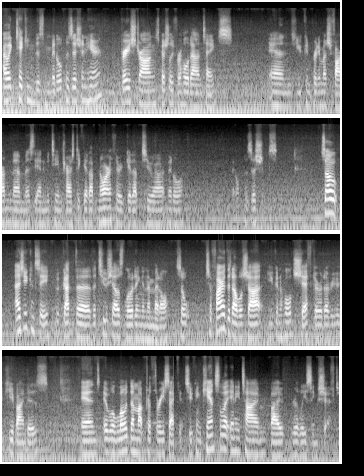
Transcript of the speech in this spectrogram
I like taking this middle position here. Very strong, especially for hold down tanks. And you can pretty much farm them as the enemy team tries to get up north or get up to our middle middle positions. So, as you can see, we've got the, the two shells loading in the middle. So to fire the double shot, you can hold shift or whatever your keybind is, and it will load them up for three seconds. You can cancel it any time by releasing shift.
